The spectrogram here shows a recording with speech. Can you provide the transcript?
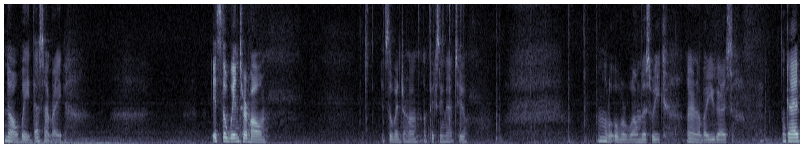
No, wait, that's not right. It's the winter home. It's the winter home. I'm fixing that too. I'm a little overwhelmed this week. I don't know about you guys. Okay.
